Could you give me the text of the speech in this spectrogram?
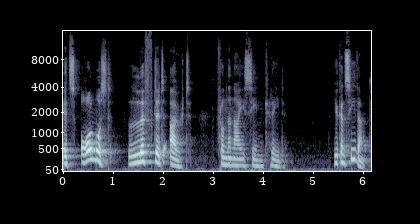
it's almost lifted out from the Nicene Creed. You can see that.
